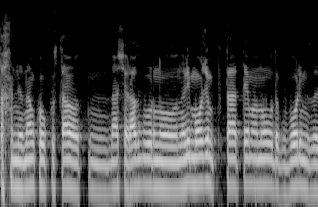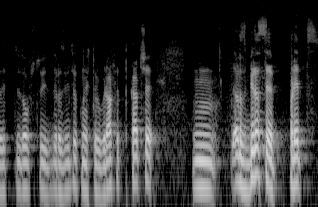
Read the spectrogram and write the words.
не знам колко остава от нашия разговор, но нали, можем по тази тема много да говорим за изобщо развитието на историографията, така че Разбира се, пред,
